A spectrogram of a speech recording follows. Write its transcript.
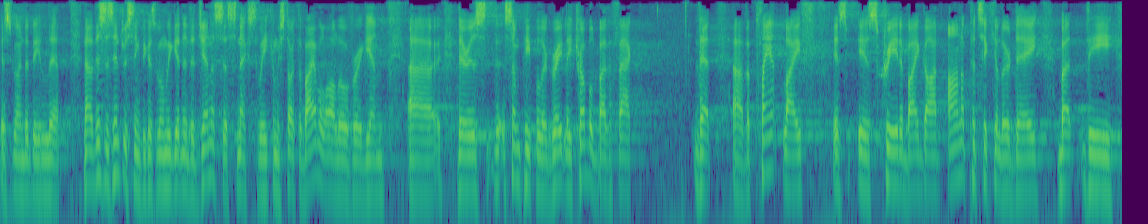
is going to be lit. Now, this is interesting because when we get into Genesis next week and we start the Bible all over again, uh, there is some people are greatly troubled by the fact that uh, the plant life is, is created by God on a particular day, but the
